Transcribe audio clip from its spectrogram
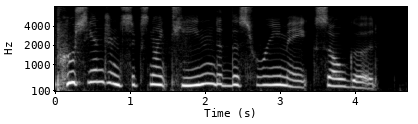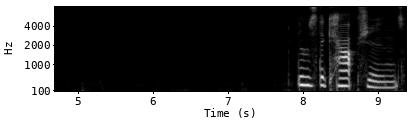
Percy Engine 619 did this remake so good. There's the captions.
